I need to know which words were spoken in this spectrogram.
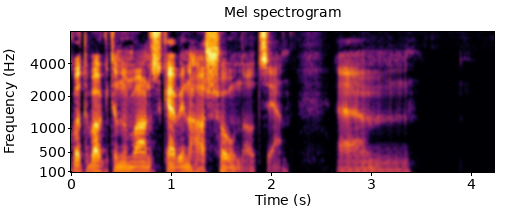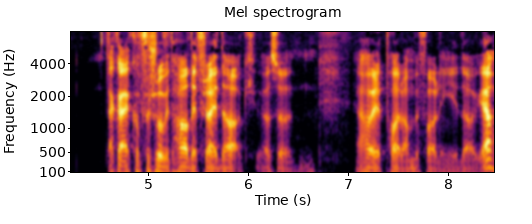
gå tilbake til normalen, så skal jeg begynne å ha shownotes igjen. Um, jeg, jeg kan for så vidt ha det fra i dag. Altså, jeg har et par anbefalinger i dag. Ja,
